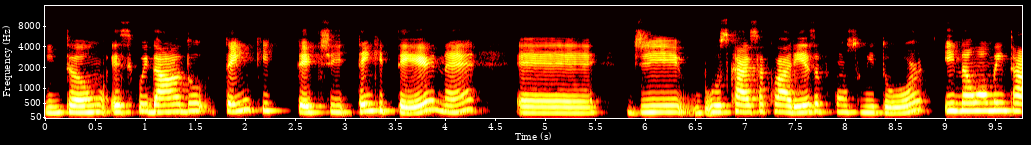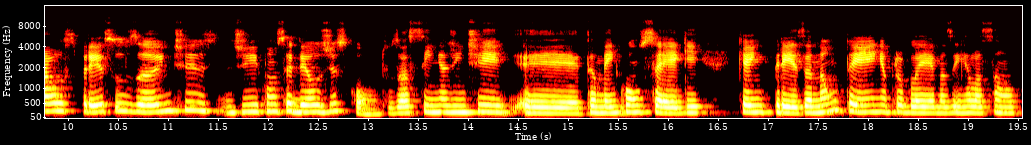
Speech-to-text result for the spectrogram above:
Então, esse cuidado tem que ter, tem que ter né? É, de buscar essa clareza para o consumidor e não aumentar os preços antes de conceder os descontos. Assim, a gente é, também consegue que a empresa não tenha problemas em relação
